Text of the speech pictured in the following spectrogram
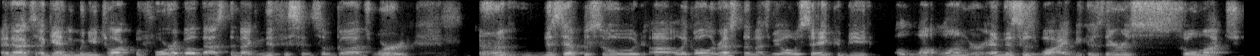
And that's again, when you talked before about that's the magnificence of God's word. this episode, uh, like all the rest of them, as we always say, could be a lot longer. And this is why, because there is so much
